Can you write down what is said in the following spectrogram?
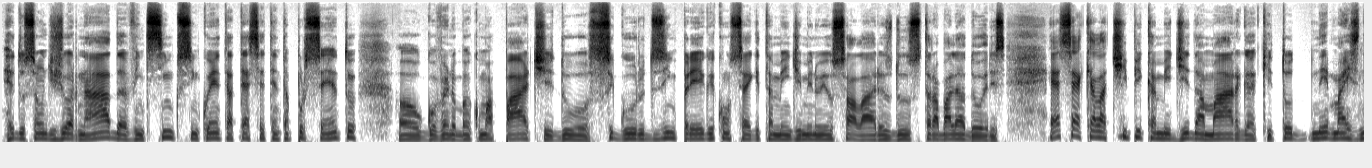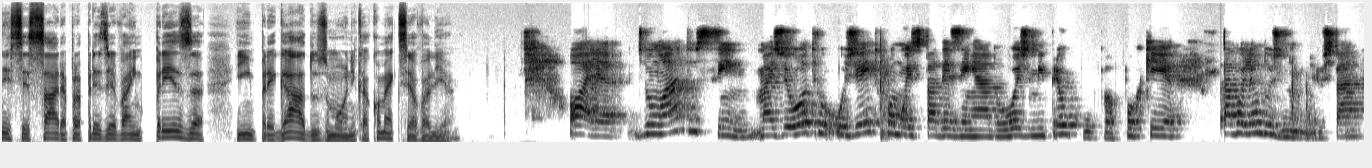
redução de jornada, 25, 50 até 70%. O governo banca uma parte do seguro-desemprego e consegue também diminuir os salários dos trabalhadores. Essa é aquela típica medida amarga que todo, mais necessária para preservar a empresa e empregados, Mônica? Como é que você avalia? Olha, de um lado sim, mas de outro, o jeito como isso está desenhado hoje me preocupa, porque estava olhando os números, tá?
